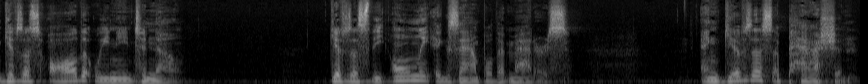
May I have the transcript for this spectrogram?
gives us all that we need to know, gives us the only example that matters, and gives us a passion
